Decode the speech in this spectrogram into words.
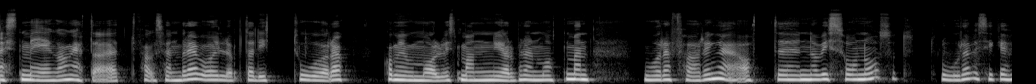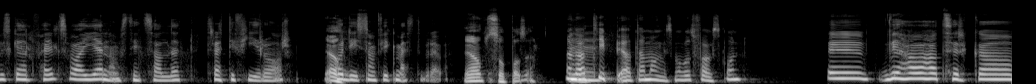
nesten med en gang etter et fagsvennbrev, og i løpet av de to åra komme i mål hvis man gjør det på den måten. Men vår erfaring er at eh, når vi så nå, så tror jeg, hvis ikke jeg husker helt feil, så var gjennomsnittsalder 34 år Ja. for de som fikk mesterbrevet. ja, såpass, ja. Men da Mm. tipper jeg at det er mange som har gått fagskolen. Eh, Vi har hatt ca.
